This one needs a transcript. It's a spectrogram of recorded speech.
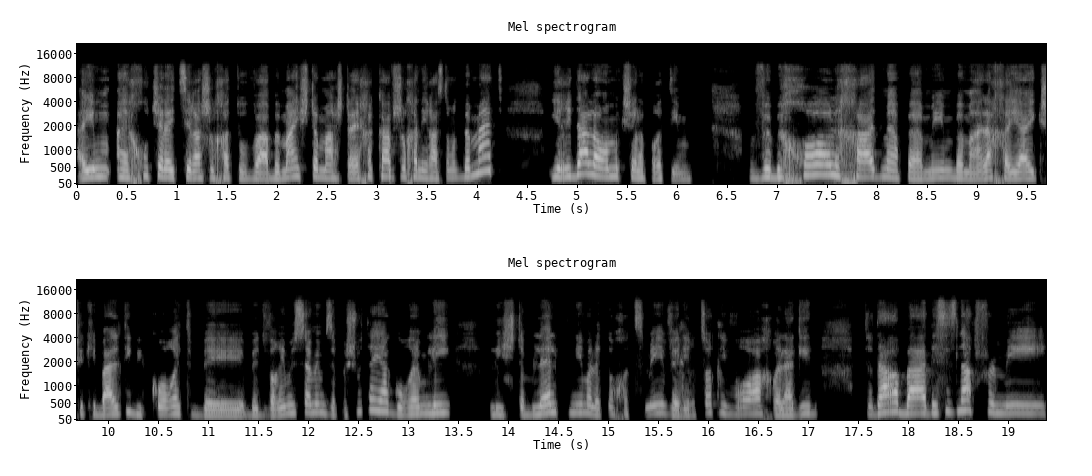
האם האיכות של היצירה שלך טובה, במה השתמשת, איך הקו שלך נראה, זאת אומרת, באמת, ירידה לעומק של הפרטים. ובכל אחד מהפעמים במהלך חיי, כשקיבלתי ביקורת בדברים מסוימים, זה פשוט היה גורם לי להשתבלל פנימה לתוך עצמי ולרצות לברוח ולהגיד, תודה רבה, this is not for me,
